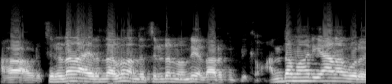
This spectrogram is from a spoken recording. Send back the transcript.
அவர் திருடனா இருந்தாலும் அந்த திருடன் வந்து எல்லாருக்கும் பிடிக்கும். அந்த மாதிரியான ஒரு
